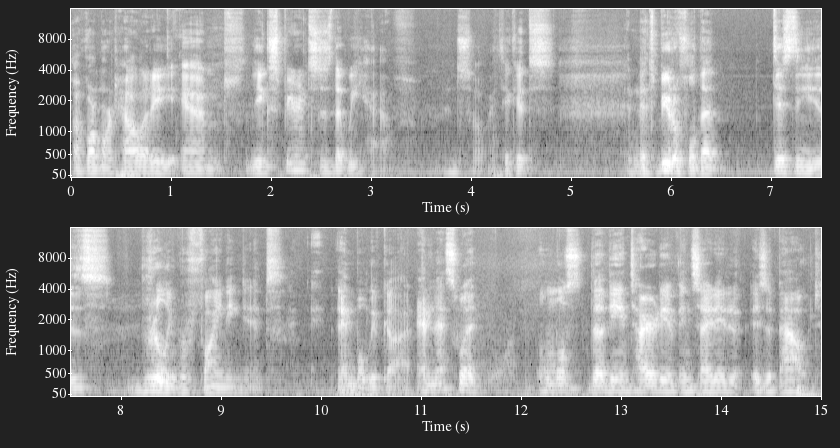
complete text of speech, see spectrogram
of our mortality and the experiences that we have and so i think it's And it's beautiful that Disney is really refining it and And- what we've got. and that's what almost the the entirety of Inside Out is about.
